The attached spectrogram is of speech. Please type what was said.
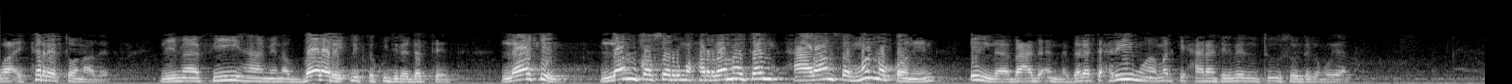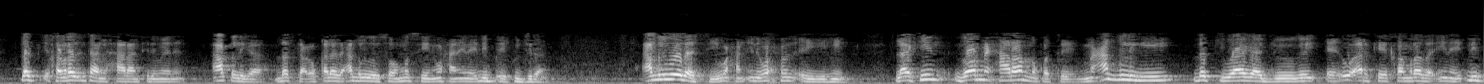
waa ay ka reebtoonaadeen lima fiiha min adarari dhibka ku jira darteed laakiin lam tasir muxaramatan xaaraamsa ma noqonin ila bacda an nazla taxriimuha markii xaaraantinimeedu intu u soo dega mooyaane khamrada intaan la xaaraantinimeynin caqliga dadka cuqalada caqligooda sooma siinin waxaan inay dhib ay ku jiraan caqligoodaasi waxaan inay wax xun ay yihiin laakiin goormay xaaraam noqotay ma caqligii dadkii waagaa joogay ee u arkay khamrada inay dhib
